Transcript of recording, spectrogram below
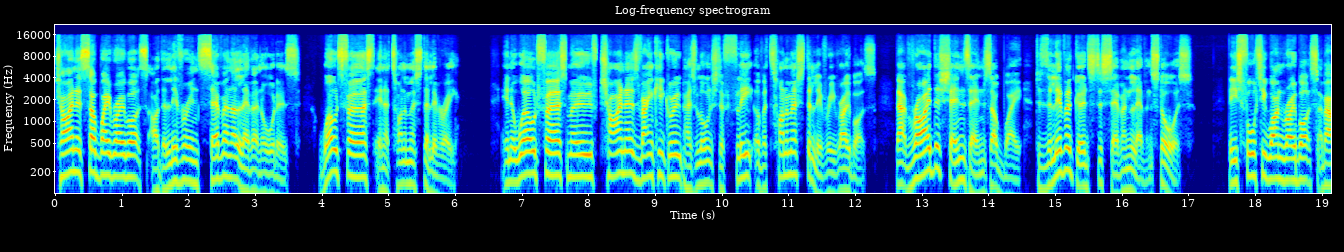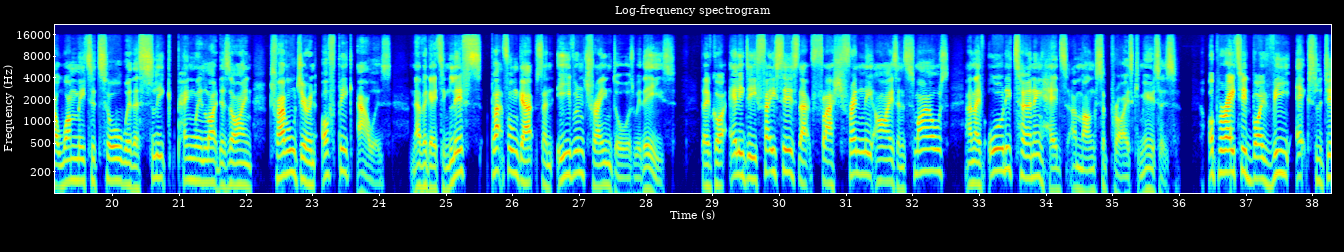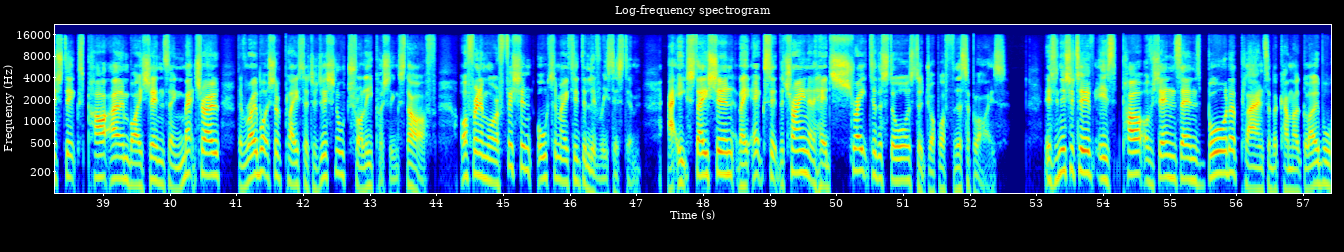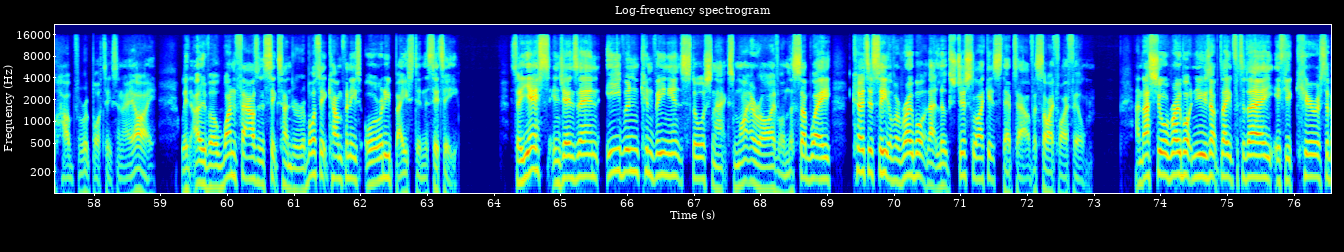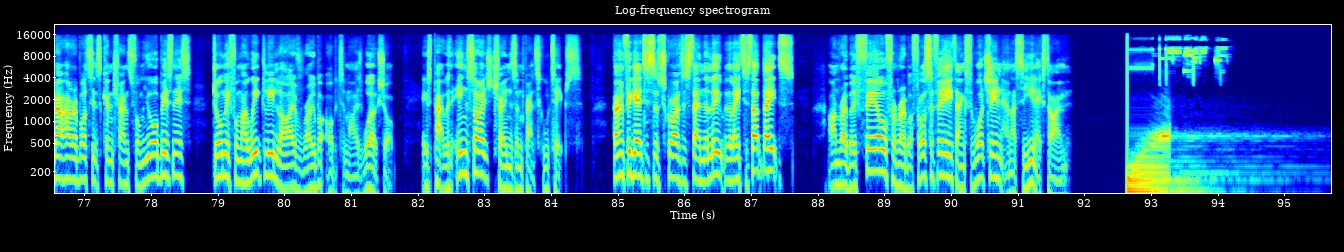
China's subway robots are delivering 7-Eleven orders, world's first in autonomous delivery. In a world first move, China's Vanke Group has launched a fleet of autonomous delivery robots that ride the Shenzhen subway to deliver goods to 7-Eleven stores. These 41 robots, about 1 metre tall with a sleek penguin-like design, travel during off-peak hours, navigating lifts, platform gaps and even train doors with ease. They've got LED faces that flash friendly eyes and smiles, and they've already turning heads among surprised commuters. Operated by VX Logistics, part owned by Shenzhen Metro, the robots replace the traditional trolley pushing staff, offering a more efficient automated delivery system. At each station, they exit the train and head straight to the stores to drop off the supplies. This initiative is part of Shenzhen's broader plan to become a global hub for robotics and AI, with over 1,600 robotic companies already based in the city. So yes, in Shenzhen, even convenience store snacks might arrive on the subway, courtesy of a robot that looks just like it stepped out of a sci-fi film. And that's your robot news update for today. If you're curious about how robotics can transform your business, join me for my weekly live Robot Optimized workshop. It's packed with insights, trends and practical tips. Don't forget to subscribe to stay in the loop with the latest updates. I'm Robo Phil from Robot Philosophy. Thanks for watching and I'll see you next time.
